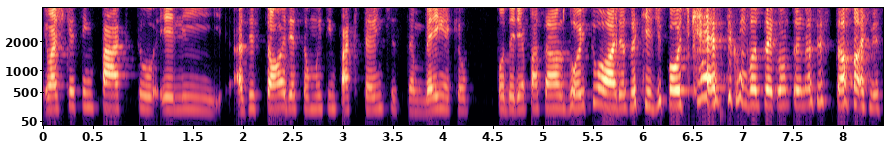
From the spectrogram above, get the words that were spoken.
eu acho que esse impacto, ele, as histórias são muito impactantes também, é que eu poderia passar umas oito horas aqui de podcast com você contando as histórias,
